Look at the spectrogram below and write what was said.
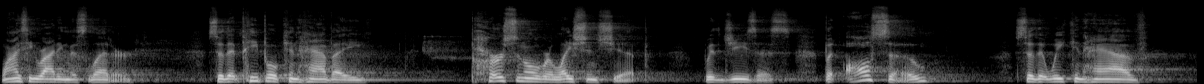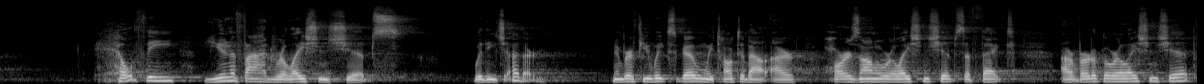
Why is he writing this letter? So that people can have a personal relationship with Jesus, but also so that we can have healthy, unified relationships with each other. Remember a few weeks ago when we talked about our horizontal relationships affect our vertical relationship,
